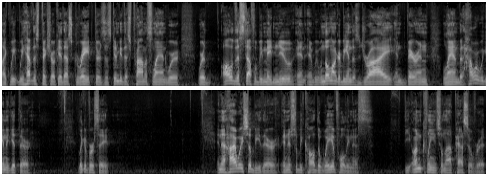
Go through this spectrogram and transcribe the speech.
Like we, we have this picture, okay, that's great. There's going to be this promised land where, where all of this stuff will be made new and, and we will no longer be in this dry and barren land. But how are we going to get there? Look at verse 8. And a highway shall be there, and it shall be called the way of holiness. The unclean shall not pass over it.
